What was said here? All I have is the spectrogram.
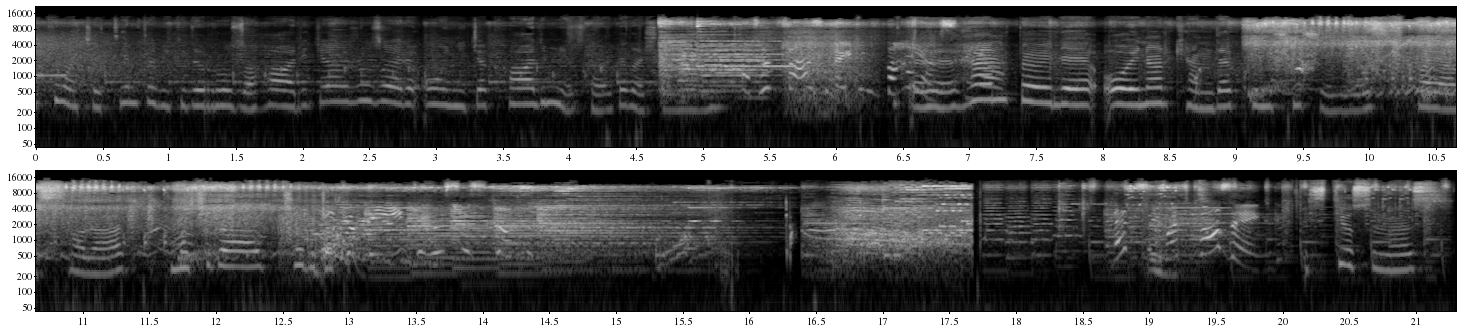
iki maç atayım. Tabii ki de Rosa hariç. Yani Rosa ile oynayacak halim yok arkadaşlar. Yani. Ee, hem böyle oynarken de konuşmuş oluruz. Bayağı sarar. Maçı da çabucak istiyorsunuz.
